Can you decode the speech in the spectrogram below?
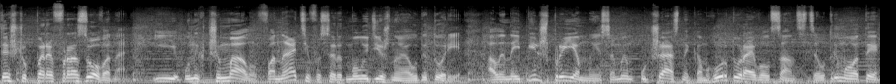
дещо перефразована. І у них чимало фанатів серед молодіжної аудиторії. Але найбільш приємно самим учасникам гурту Rival Sons це отримувати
